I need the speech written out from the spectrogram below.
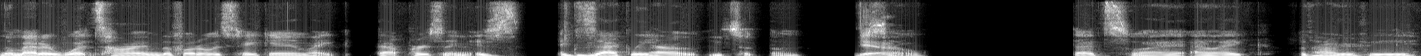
no matter what time the photo is taken, like that person is exactly how you took them. Yeah, So that's why I like photography.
